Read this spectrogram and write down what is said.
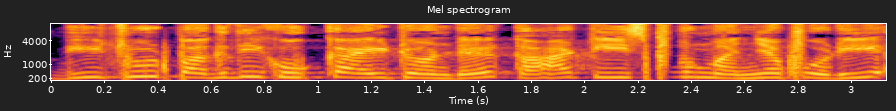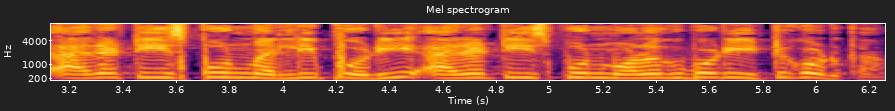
ബീട്രൂട്ട് പകുതി കുക്ക് ആയിട്ടുണ്ട്. കാ ടീസ്പൂൺ മഞ്ഞൾപ്പൊടി അര ടീസ്പൂൺ മല്ലിപ്പൊടി അര ടീസ്പൂൺ മുളക് പൊടി ഇട്ട് കൊടുക്കാം.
